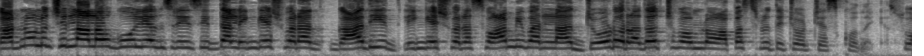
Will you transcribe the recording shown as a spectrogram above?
కర్నూలు జిల్లాలో గూల్యం శ్రీ సిద్ధ లింగేశ్వర గాది లింగేశ్వర స్వామి వర్ల జోడు రథోత్సవంలో అపశృతి చోటు చేసుకుంది. స్వా-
